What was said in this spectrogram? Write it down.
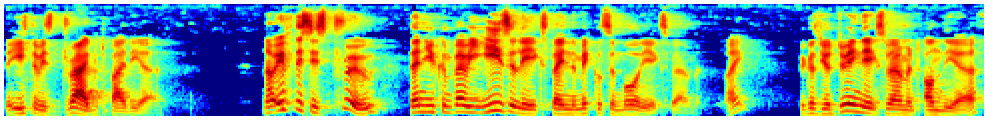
the ether is dragged by the earth. Now, if this is true, then you can very easily explain the Michelson-Morley experiment, right? Because you're doing the experiment on the earth,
